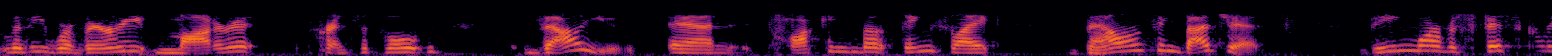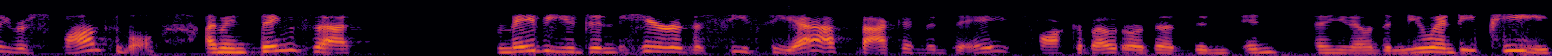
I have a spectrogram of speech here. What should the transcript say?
Libby, were very moderate, principled values, and talking about things like balancing budgets being more fiscally responsible. I mean, things that maybe you didn't hear the CCF back in the day talk about, or the, the in, you know the new NDP,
